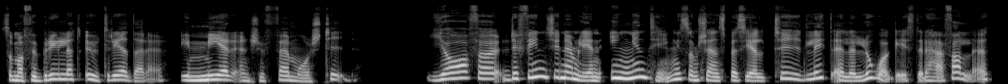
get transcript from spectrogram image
som har förbryllat utredare i mer än 25 års tid. Ja, för det finns ju nämligen ingenting som känns speciellt tydligt eller logiskt i det här fallet.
